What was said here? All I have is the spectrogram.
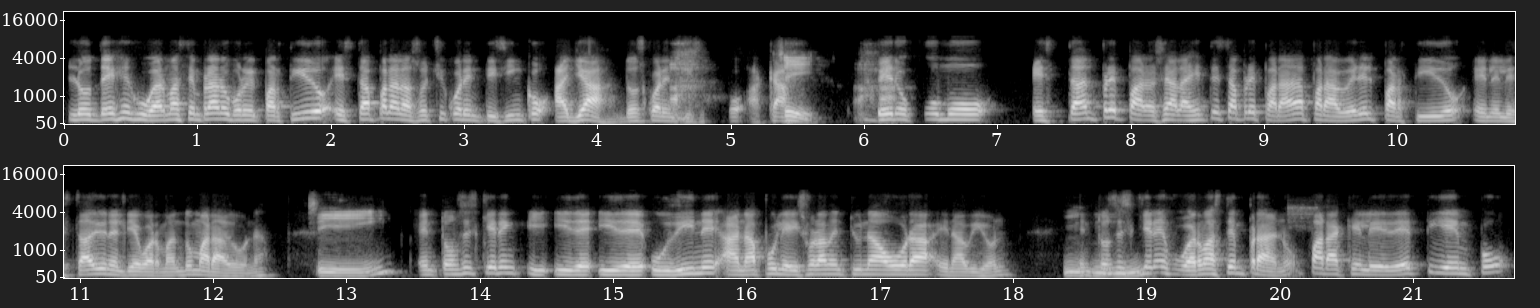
los dejen jugar más temprano porque el partido está para las 8 y 45 allá, 2.45 acá. Sí. pero como están preparados, o sea, la gente está preparada para ver el partido en el estadio en el Diego Armando Maradona. Sí. Entonces quieren, y, de, y de Udine a Nápoles hay solamente una hora en avión. Entonces quieren jugar más temprano para que le dé tiempo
